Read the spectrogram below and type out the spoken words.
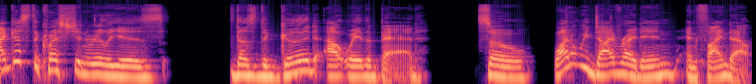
I guess the question really is does the good outweigh the bad? So, why don't we dive right in and find out?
